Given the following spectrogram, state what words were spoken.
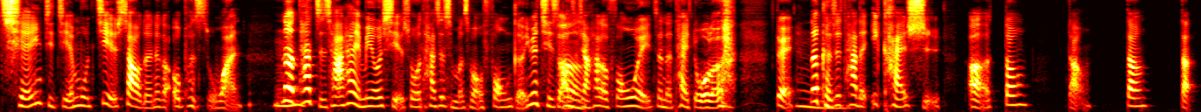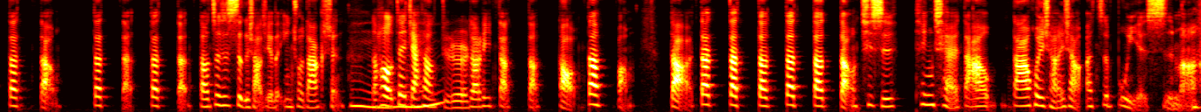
前一集节目介绍的那个 Opus One，、嗯、那他只差他也没有写说他是什么什么风格，因为其实老实讲，他的风味真的太多了。嗯、对，那可是他的一开始，呃，咚当当当当当当当当当当，这是四个小节的 Introduction，、嗯、然后再加上哒哒哒哒哒哒哒哒哒哒哒哒哒，其实听起来大家大家会想一想啊，这不也是吗？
